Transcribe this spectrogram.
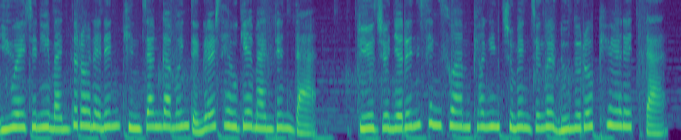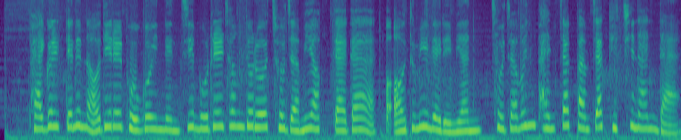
유해진이 만들어내는 긴장감은 등을 세우게 만든다. 류준열은 생소한 평인 주맹증을 눈으로 표현했다. 박을 때는 어디를 보고 있는지 모를 정도로 초점이 없다가 어둠이 내리면 초점은 반짝반짝 빛이 난다.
